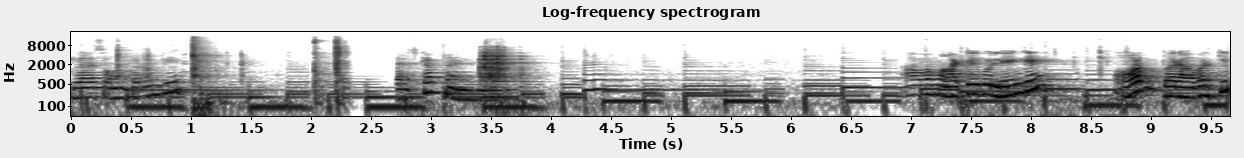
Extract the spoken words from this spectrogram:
गैस ऑन करेंगे। का पैन अब हम आटे को लेंगे और बराबर की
